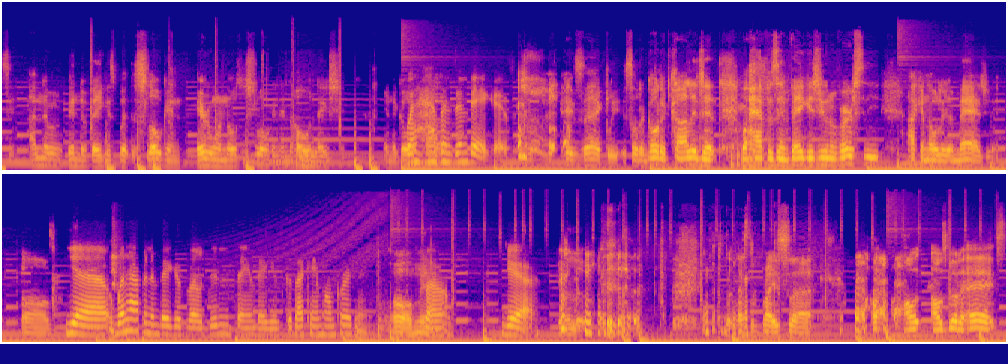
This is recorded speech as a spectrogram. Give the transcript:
See, I've never been to Vegas, but the slogan, everyone knows the slogan in the whole nation. And to go what to happens in Vegas. exactly. So to go to college at what happens in Vegas University, I can only imagine. Um, yeah, what happened in Vegas though didn't stay in Vegas because I came home pregnant. oh man, So, yeah. Yeah, that's, the, that's the bright side. I, I I was going to ask.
